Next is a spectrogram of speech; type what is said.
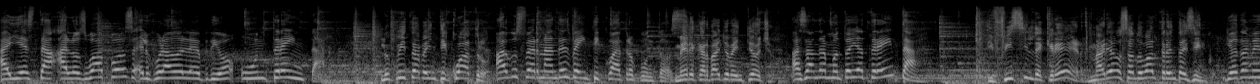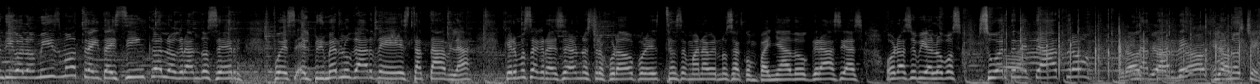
Ahí está, a los guapos el jurado le dio un 30. Lupita, 24. Agus Fernández, 24 puntos. Mere Carballo, 28. A Sandra Montoya, 30. Difícil de creer. Mariano Sandoval, 35. Yo también digo lo mismo, 35, logrando ser pues el primer lugar de esta tabla. Queremos agradecer a nuestro jurado por esta semana habernos acompañado. Gracias, Horacio Villalobos. Suerte en el teatro, Gracias, en la tarde, gracias. en la noche.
